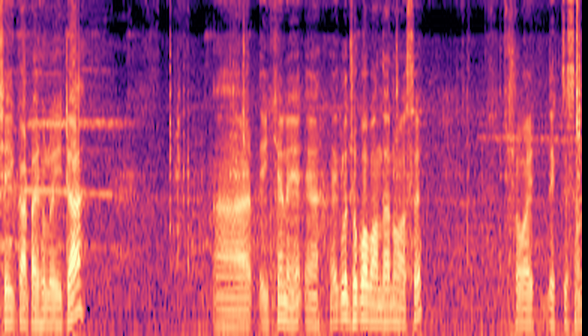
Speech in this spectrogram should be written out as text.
সেই কাটাই হলো এইটা। আর এইখানে এগুলো ঝোপা বাঁধানো আছে। সবাই দেখতেছেন।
